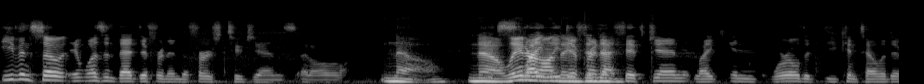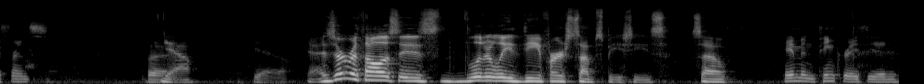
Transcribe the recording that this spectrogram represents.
Even so, it wasn't that different in the first two gens at all. No, no. It's Later on, they did different that. in fifth gen. Like in world, it, you can tell a difference. But yeah, yeah, yeah. Azure is literally the first subspecies. So, him and Pink Rathian.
